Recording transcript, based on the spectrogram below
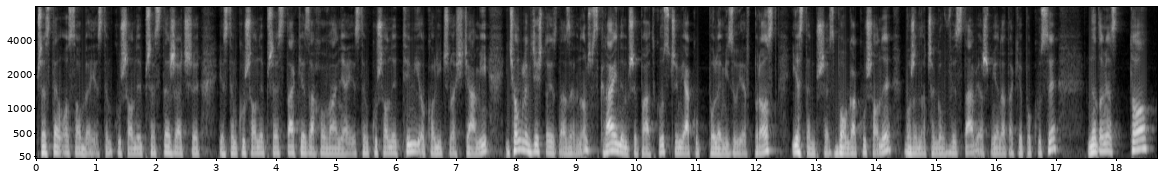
przez tę osobę, jestem kuszony przez te rzeczy, jestem kuszony przez takie zachowania, jestem kuszony tymi okolicznościami i ciągle gdzieś to jest na zewnątrz. W skrajnym przypadku, z czym Jakub polemizuje wprost, jestem przez Boga kuszony. Boże, dlaczego wystawiasz mnie na takie pokusy? Natomiast to,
